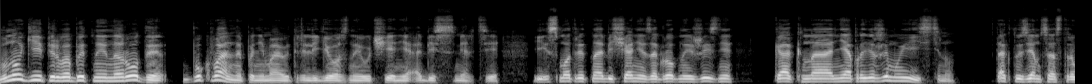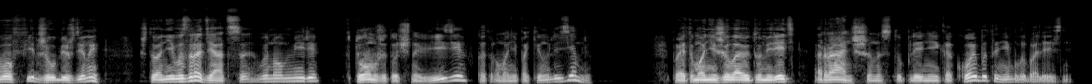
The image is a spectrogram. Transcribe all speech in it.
Многие первобытные народы буквально понимают религиозные учения о бессмертии и смотрят на обещание загробной жизни как на неопровержимую истину. Так туземцы островов Фиджи убеждены, что они возродятся в ином мире в том же точно виде, в котором они покинули Землю. Поэтому они желают умереть раньше наступления какой бы то ни было болезни.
